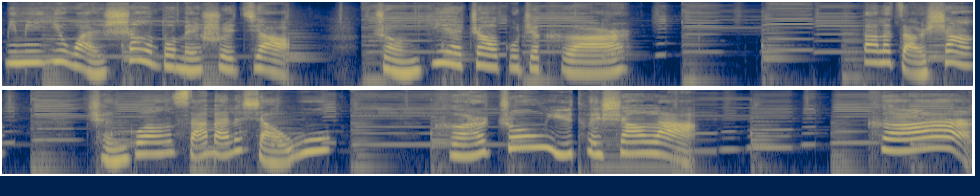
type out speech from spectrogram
咪咪一晚上都没睡觉，整夜照顾着可儿。到了早上，晨光洒满了小屋，可儿终于退烧啦。可儿，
